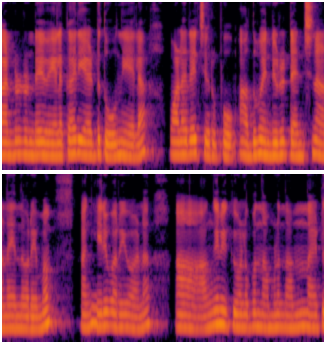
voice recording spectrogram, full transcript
കണ്ടിട്ടുണ്ടേ വേലക്കാരിയായിട്ട് തോന്നിയല്ല വളരെ ചെറുപ്പവും അതും എന്റെ ഒരു ടെൻഷനാണ് എന്ന് പറയുമ്പം അങ്ങേര് പറയുവാണ് ആ അങ്ങനെയൊക്കെ ഉള്ളപ്പോൾ നമ്മൾ നന്നായിട്ട്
